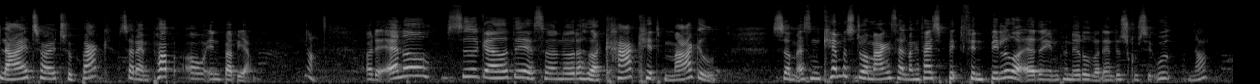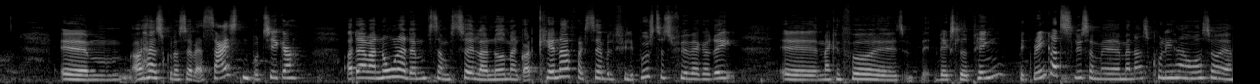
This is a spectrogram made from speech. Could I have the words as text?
legetøj, tobak, så er der en pop og en barber. Nå. Og det andet sidegade, det er så noget, der hedder Carkit Marked, som er sådan en kæmpe stor markedshal. Man kan faktisk finde billeder af det inde på nettet, hvordan det skulle se ud. Nå. Øhm, og her skulle der så være 16 butikker, og der var nogle af dem, som sælger noget, man godt kender, for eksempel Filibusters fyrværkeri. Øh, man kan få øh, vekslet penge ved Gringotts, ligesom øh, man også kunne lige herovre, så jeg.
